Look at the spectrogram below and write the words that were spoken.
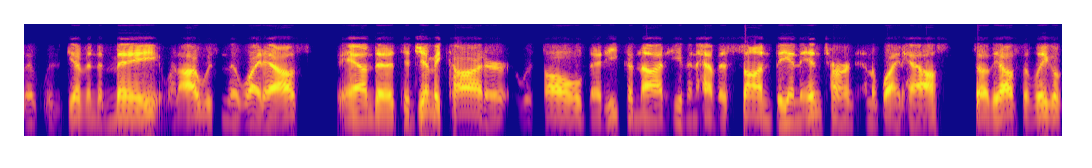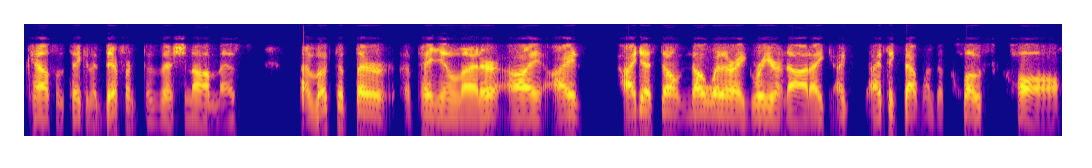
that was given to me when I was in the White House and uh, to Jimmy Carter, who was told that he could not even have his son be an intern in the White House. So the Office of Legal Counsel has taken a different position on this. I looked at their opinion letter. I, I, I just don't know whether I agree or not. I I, I think that one's a close call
